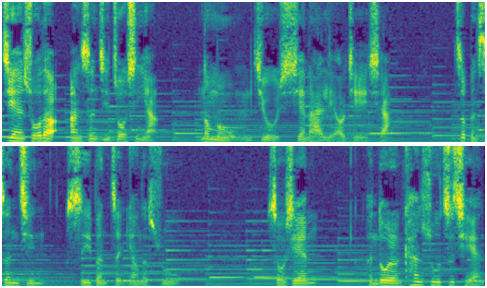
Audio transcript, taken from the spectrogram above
既然说到按圣经做信仰，那么我们就先来了解一下这本圣经是一本怎样的书。首先，很多人看书之前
